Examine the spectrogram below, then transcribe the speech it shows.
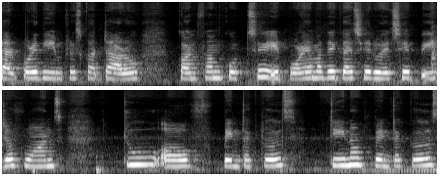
তারপরে দি ইমপ্রেস কার্ডটা আরও কনফার্ম করছে। এরপরে আমাদের কাছে রয়েছে page of wands two of pentacles ten of pentacles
